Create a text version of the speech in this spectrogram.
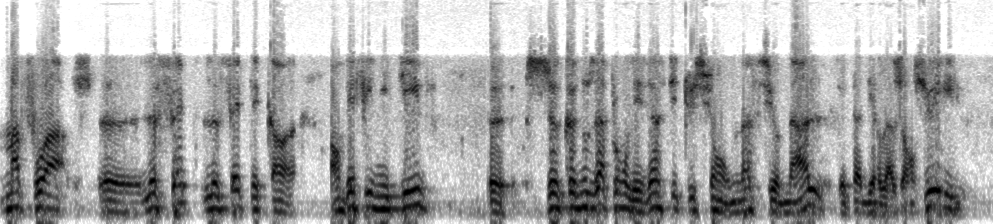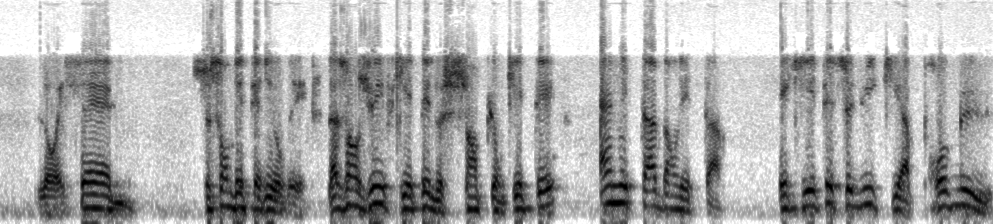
Ma foi, le fait, le fait est qu'en en définitive, ce que nous appelons les institutions nationales, c'est-à-dire l'agent juif, l'OSM, se sont détériorées. L'agent juif qui était le champion, qui était un État dans l'État, et qui était celui qui a promu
